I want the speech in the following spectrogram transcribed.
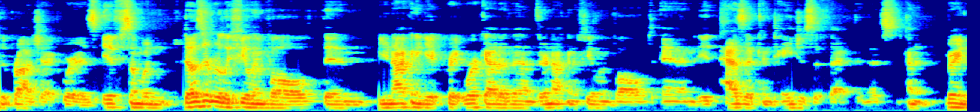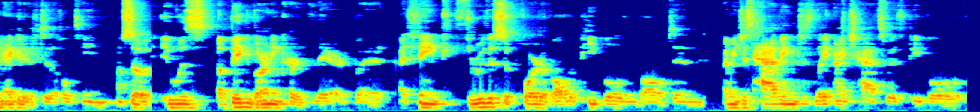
the project. Whereas if someone doesn't really feel involved, then you're not going to get great work out of them. They're not going to feel involved, and it has a contagious effect. And that's kind of very negative to the whole team. So it was a big learning curve there. But I think through the support of all the people involved and I mean, just having just late night chats with people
